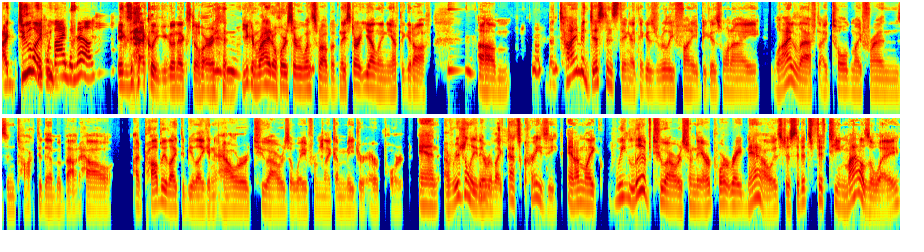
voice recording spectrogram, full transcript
I do you like can buy the milk. Exactly. You go next door and you can ride a horse every once in a while, but when they start yelling, you have to get off. Um, the time and distance thing I think is really funny because when I when I left, I told my friends and talked to them about how I'd probably like to be like an hour or two hours away from like a major airport. And originally they Mm. were like, that's crazy. And I'm like, we live two hours from the airport right now. It's just that it's 15 miles away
